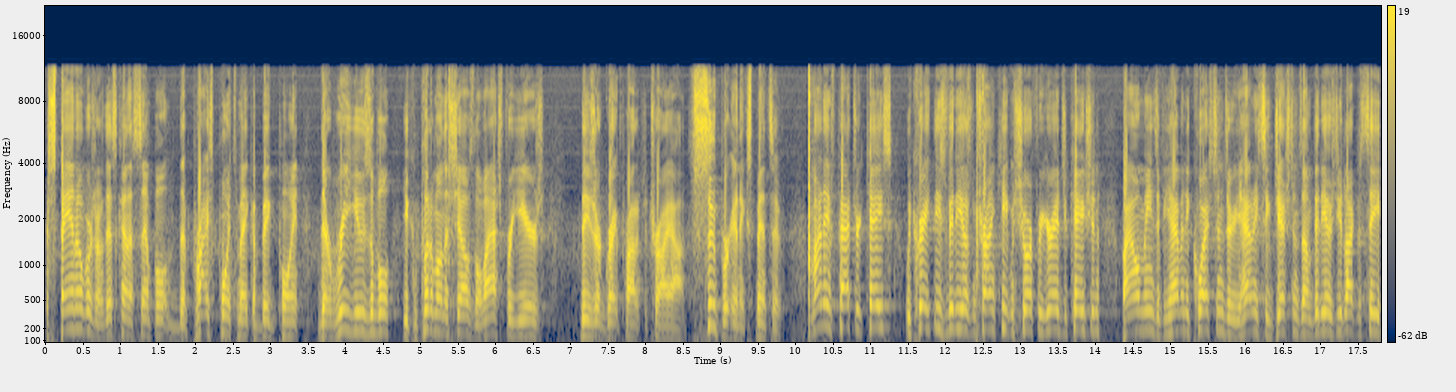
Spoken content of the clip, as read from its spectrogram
spanovers are this kind of simple. The price points make a big point. They're reusable. You can put them on the shelves. They'll last for years. These are a great product to try out. Super inexpensive. My name is Patrick Case. We create these videos and try and keep them short for your education. By all means, if you have any questions or you have any suggestions on videos you'd like to see,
